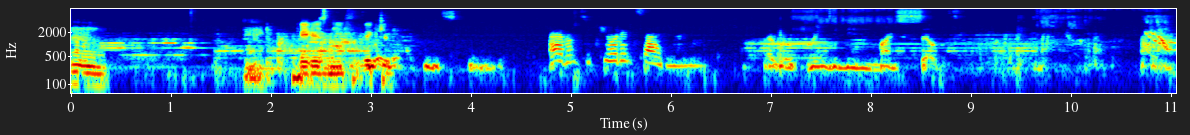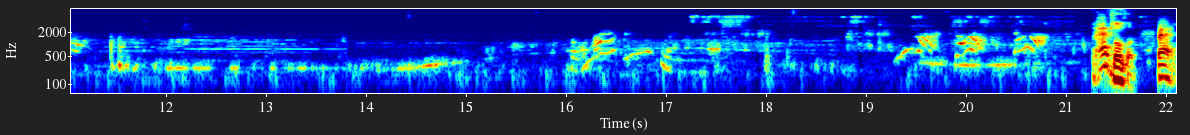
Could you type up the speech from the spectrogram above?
Hmm. Vader's need for victory. I have him secured inside me. I will bring him in myself. Bad, Lola. Bad.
